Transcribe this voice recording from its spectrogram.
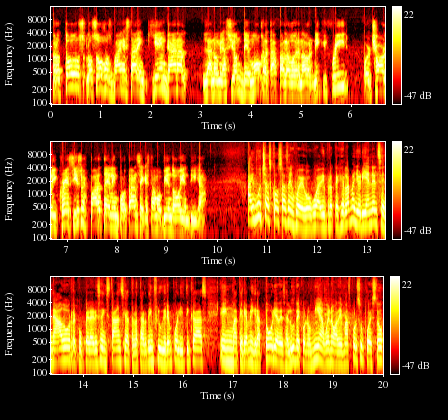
pero todos los ojos van a estar en quién gana la nominación demócrata para el gobernador, Nikki Fried o Charlie Crist, y eso es parte de la importancia que estamos viendo hoy en día. Hay muchas cosas en juego, Wadi. Proteger la mayoría en el Senado, recuperar esa instancia, tratar de influir en políticas en materia migratoria, de salud, de economía. Bueno, además, por supuesto,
